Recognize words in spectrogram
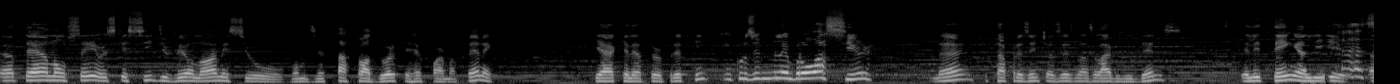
até eu não sei, eu esqueci de ver o nome, se o, vamos dizer, tatuador que reforma Fennec, que é aquele ator preto, que in- inclusive me lembrou o Assir, né? Que está presente às vezes nas lives do Denis. Ele tem ali Ah,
